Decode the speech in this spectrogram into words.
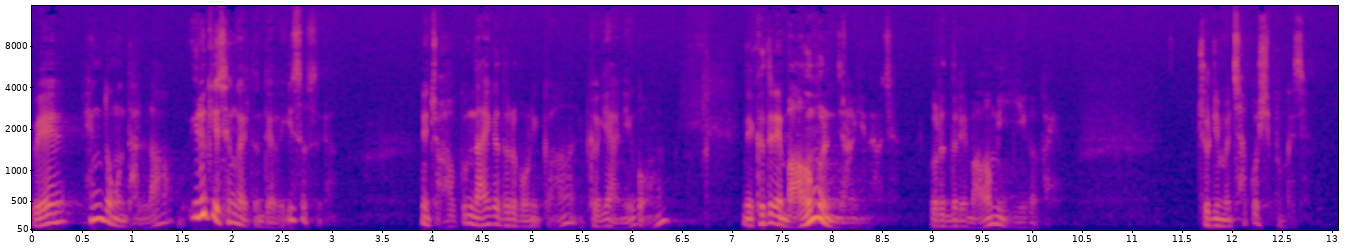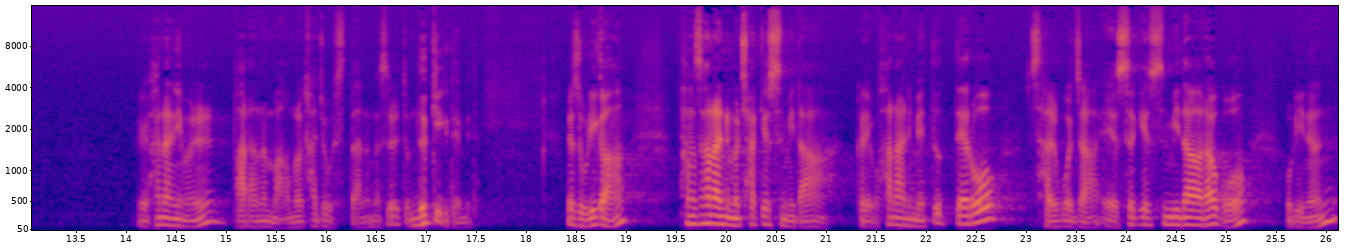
왜 행동은 달라? 이렇게 생각했던 때가 있었어요. 조금 나이가 들어 보니까 그게 아니고, 근데 그들의 마음을 이제 알게 나죠. 어른들의 마음이 이해가 가요. 주님을 찾고 싶은 거죠. 하나님을 바라는 마음을 가지고 있었다는 것을 좀 느끼게 됩니다. 그래서 우리가 항상 하나님을 찾겠습니다. 그리고 하나님의 뜻대로 살고자 애쓰겠습니다라고 우리는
